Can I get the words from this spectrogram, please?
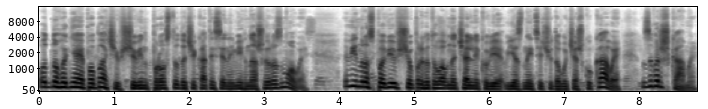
Одного дня я побачив, що він просто дочекатися не міг нашої розмови. Він розповів, що приготував начальникові в'язниці чудову чашку кави з вершками,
